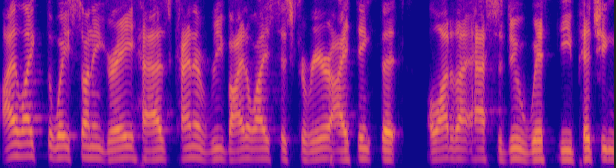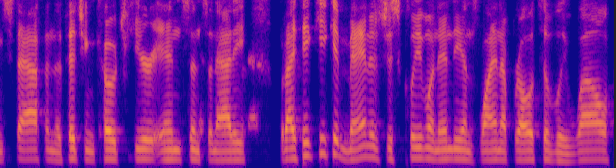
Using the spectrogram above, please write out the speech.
I like the way Sonny Gray has kind of revitalized his career. I think that a lot of that has to do with the pitching staff and the pitching coach here in Cincinnati. But I think he can manage this Cleveland Indians lineup relatively well.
